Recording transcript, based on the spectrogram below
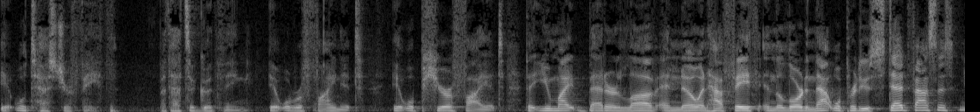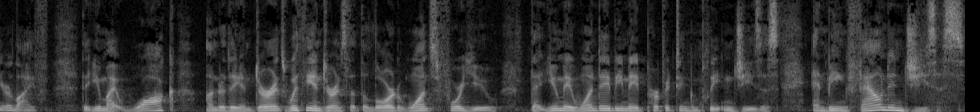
it will test your faith. But that's a good thing. It will refine it, it will purify it, that you might better love and know and have faith in the Lord. And that will produce steadfastness in your life, that you might walk under the endurance, with the endurance that the Lord wants for you, that you may one day be made perfect and complete in Jesus. And being found in Jesus,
